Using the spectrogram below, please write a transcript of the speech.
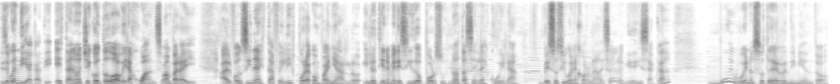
Dice, buen día, Katy. Esta noche con todo a ver a Juan, se van para ahí. Alfonsina está feliz por acompañarlo y lo tiene merecido por sus notas en la escuela. Besos y buena jornada. ¿Y saben lo que dice acá? Muy bueno sote de rendimiento.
